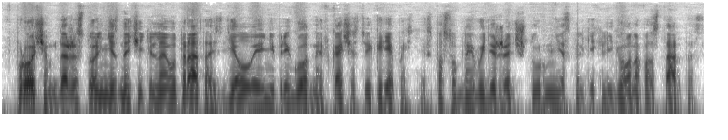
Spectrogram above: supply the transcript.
Впрочем, даже столь незначительная утрата сделала ее непригодной в качестве крепости, способной выдержать штурм нескольких легионов Астартес.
